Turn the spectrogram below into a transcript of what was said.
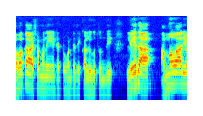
అవకాశం అనేటటువంటిది కలుగుతుంది. లేదా అమ్మవారి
